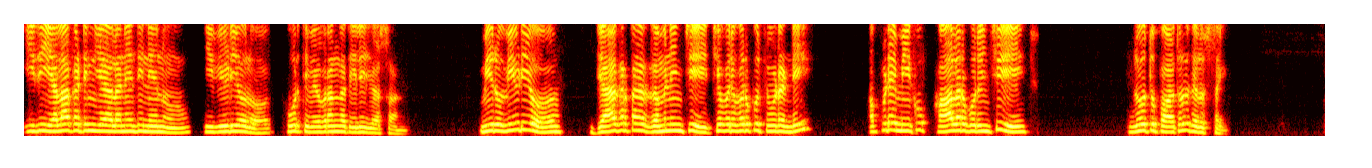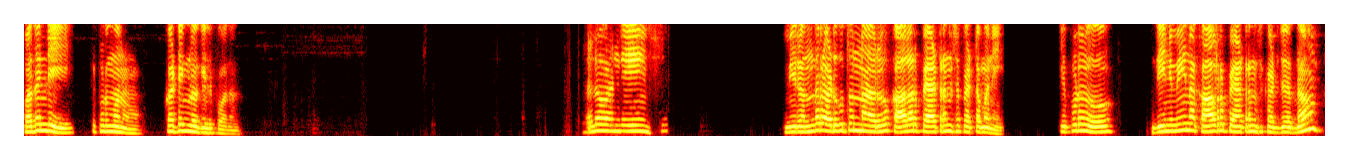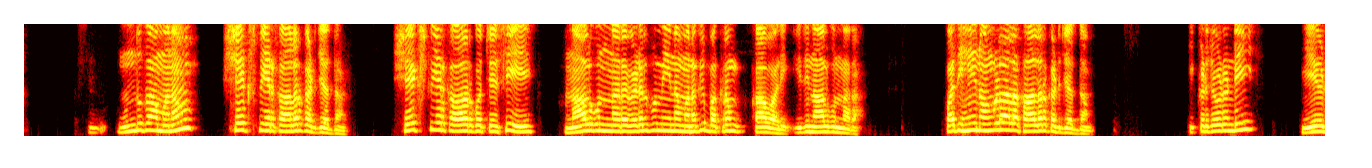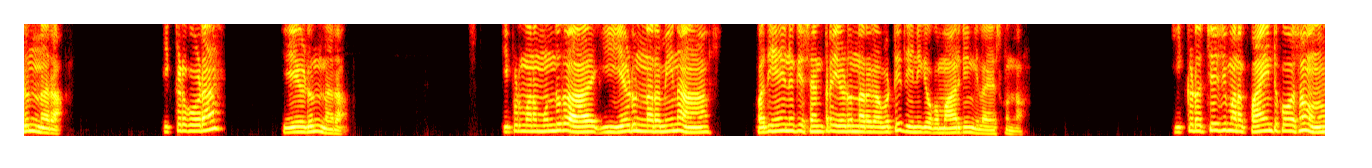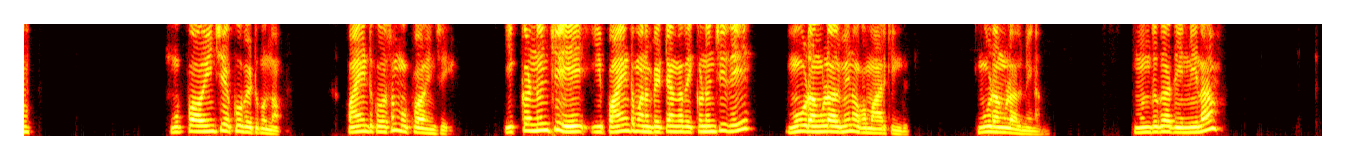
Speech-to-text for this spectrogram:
ఇది ఎలా కటింగ్ చేయాలనేది నేను ఈ వీడియోలో పూర్తి వివరంగా తెలియజేస్తాను. మీరు వీడియో జాగ్రత్తగా గమనించి చివరి వరకు చూడండి. అప్పుడే మీకు కాలర్ గురించి లోతుపాతులు తెలుస్తాయి. పదండి ఇప్పుడు మనం కటింగ్లోకి వెళ్ళిపోదాం. హలో అండి. మీరందరూ అడుగుతున్నారు కాలర్ ప్యాటర్న్స్ పెట్టమని. ఇప్పుడు దీని మీద కాలర్ ప్యాటర్న్స్ కట్ చేద్దాం. ముందుగా మనం షేక్స్పియర్ కాలర్ కట్ చేద్దాం. షేక్స్పియర్ కాలర్కి వచ్చేసి నాలుగున్నర వెడల్పు మీద మనకి బక్రం కావాలి. ఇది నాలుగున్నర. పదిహేను అంగుళాల కాలర్ కట్ చేద్దాం. ఇక్కడ చూడండి ఏడున్నర. ఇక్కడ కూడా ఏడున్నర. ఇప్పుడు మనం ముందుగా ఈ ఏడున్నర మీద పదిహేనుకి సెంటర్ ఏడున్నర కాబట్టి దీనికి ఒక మార్కింగ్ ఇలా వేసుకుందాం. ఇక్కడ వచ్చేసి మనకు పాయింట్ కోసం ముప్పావు ఇంచు ఎక్కువ పెట్టుకుందాం. పాయింట్ కోసం ముప్పావు ఇంచి. ఇక్కడ నుంచి ఈ పాయింట్ మనం పెట్టాం కదా ఇక్కడ నుంచి ఇది మూడు అంగుళాల మీద ఒక మార్కింగ్. మూడు అంగుళాల మీద. ముందుగా దీన్ని ఇలా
